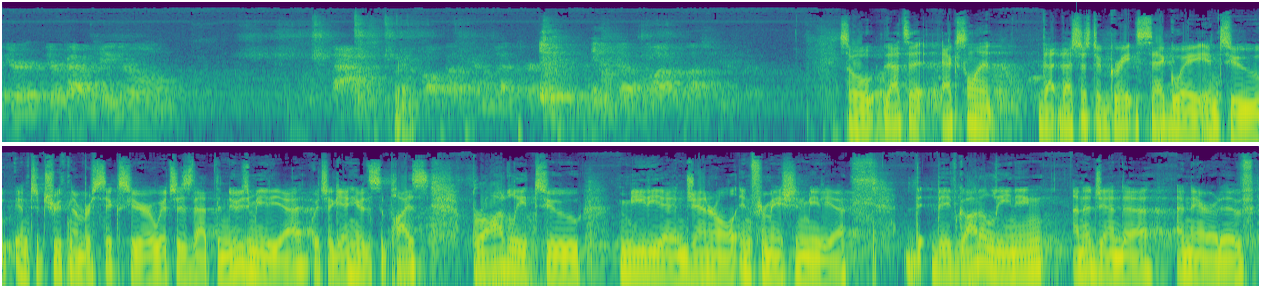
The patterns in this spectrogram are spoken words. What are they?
they're, they're fabricating their own facts. Right. I know that term. a lot of the last years. So that's an excellent that, that's just a great segue into into truth number six here, which is that the news media, which again here this applies broadly to media in general, information media, they've got a leaning, an agenda, a narrative,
